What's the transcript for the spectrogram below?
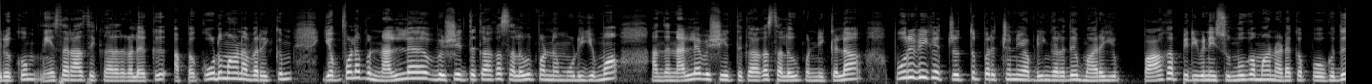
இருக்கும். மேசராசிக்காரர்களுக்கு அப்போ கூடுமான வரைக்கும் எவ்வளவு நல்ல விஷயத்துக்காக செலவு பண்ண முடியுமோ அந்த நல்ல விஷயத்துக்காக செலவு பண்ணிக்கலாம். பூர்வீக சொத்து பிரச்சனை அப்படிங்கிறது மறையும். பாக பிரிவினை சுமூகமாக நடக்க போகுது.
